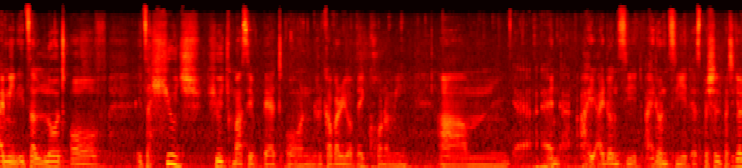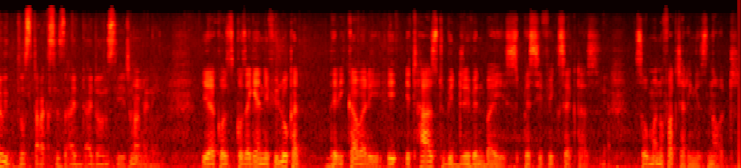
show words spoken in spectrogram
I mean, it's a lot of. It's a huge, huge, massive bet on recovery of the economy um, and I, I don't see it. I don't see it, especially particularly with those taxes. I, I don't see it Yeah. happening. Yeah, because again, if you look at the recovery, it, it has to be driven by specific sectors. Yeah. So manufacturing is not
